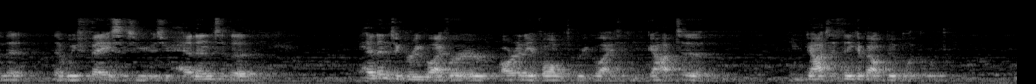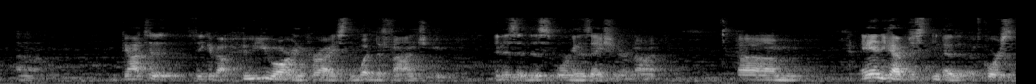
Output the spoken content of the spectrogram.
that that we face as you as you head into the head into Greek life or are already involved with Greek life. You've got to you've got to think about biblically. Got to think about who you are in Christ and what defines you, and is it this organization or not? Um, and you have just, you know, of course,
